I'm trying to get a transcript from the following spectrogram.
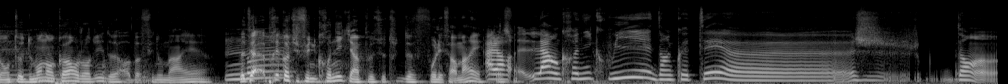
on te demande encore aujourd'hui de oh, bah, fais-nous marrer. Non. Après, quand tu fais une chronique, il y a un peu ce truc de faut les faire marrer. Alors là, en chronique, oui. D'un côté, euh, je- dans,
